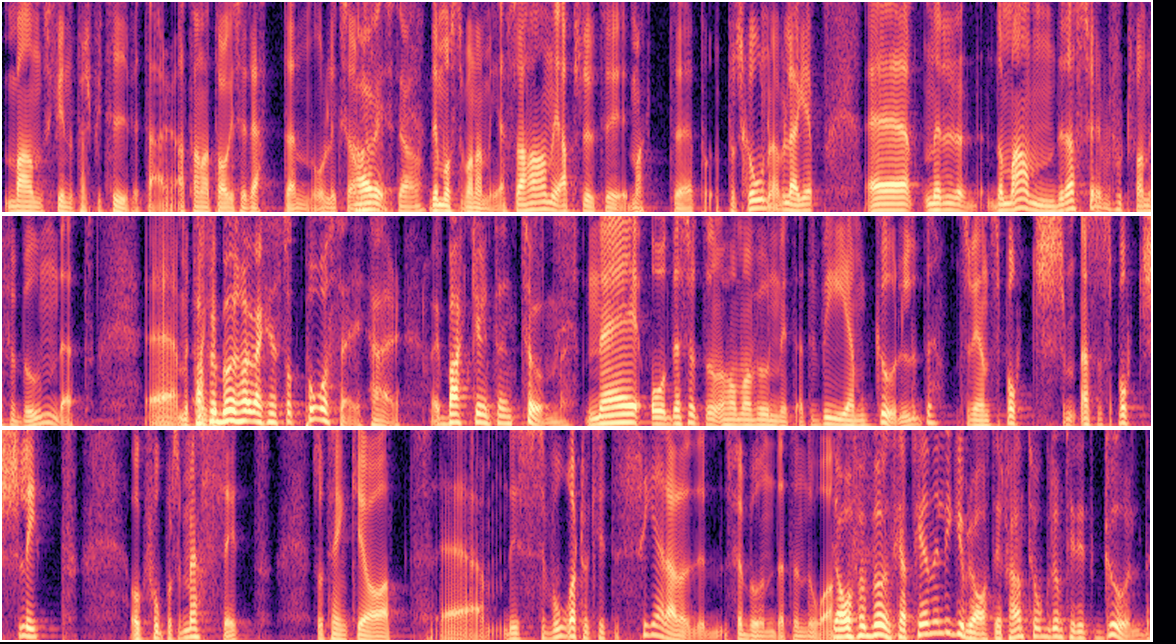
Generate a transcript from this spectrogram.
mans kvinnoperspektivet här. Att han har tagit sig rätten och liksom Ja, visst, ja. det måste man ha med. Så han är absolut i maktposition, överläge. Eh, när det, de andra så är det fortfarande förbundet. Eh, med Ja, tanke förbundet har ju verkligen stått på sig här. Backar ju inte en tum. Nej, och dessutom har man vunnit ett VM-guld. Så rent sports, alltså sportsligt och fotbollsmässigt så tänker jag att eh, det är svårt att kritisera förbundet ändå. Ja, och förbundskaptenen ligger bra till för han tog dem till ett guld.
